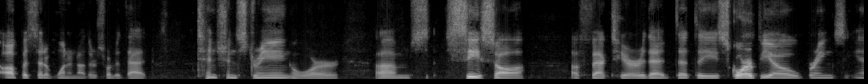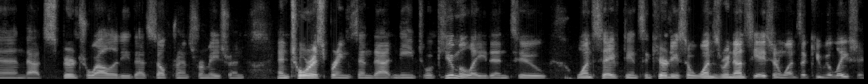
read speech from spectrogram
opposite of one another, sort of that tension string or um, seesaw effect here that that the Scorpio brings in that spirituality, that self transformation, and Taurus brings in that need to accumulate into one's safety and security. So one's renunciation, one's accumulation.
